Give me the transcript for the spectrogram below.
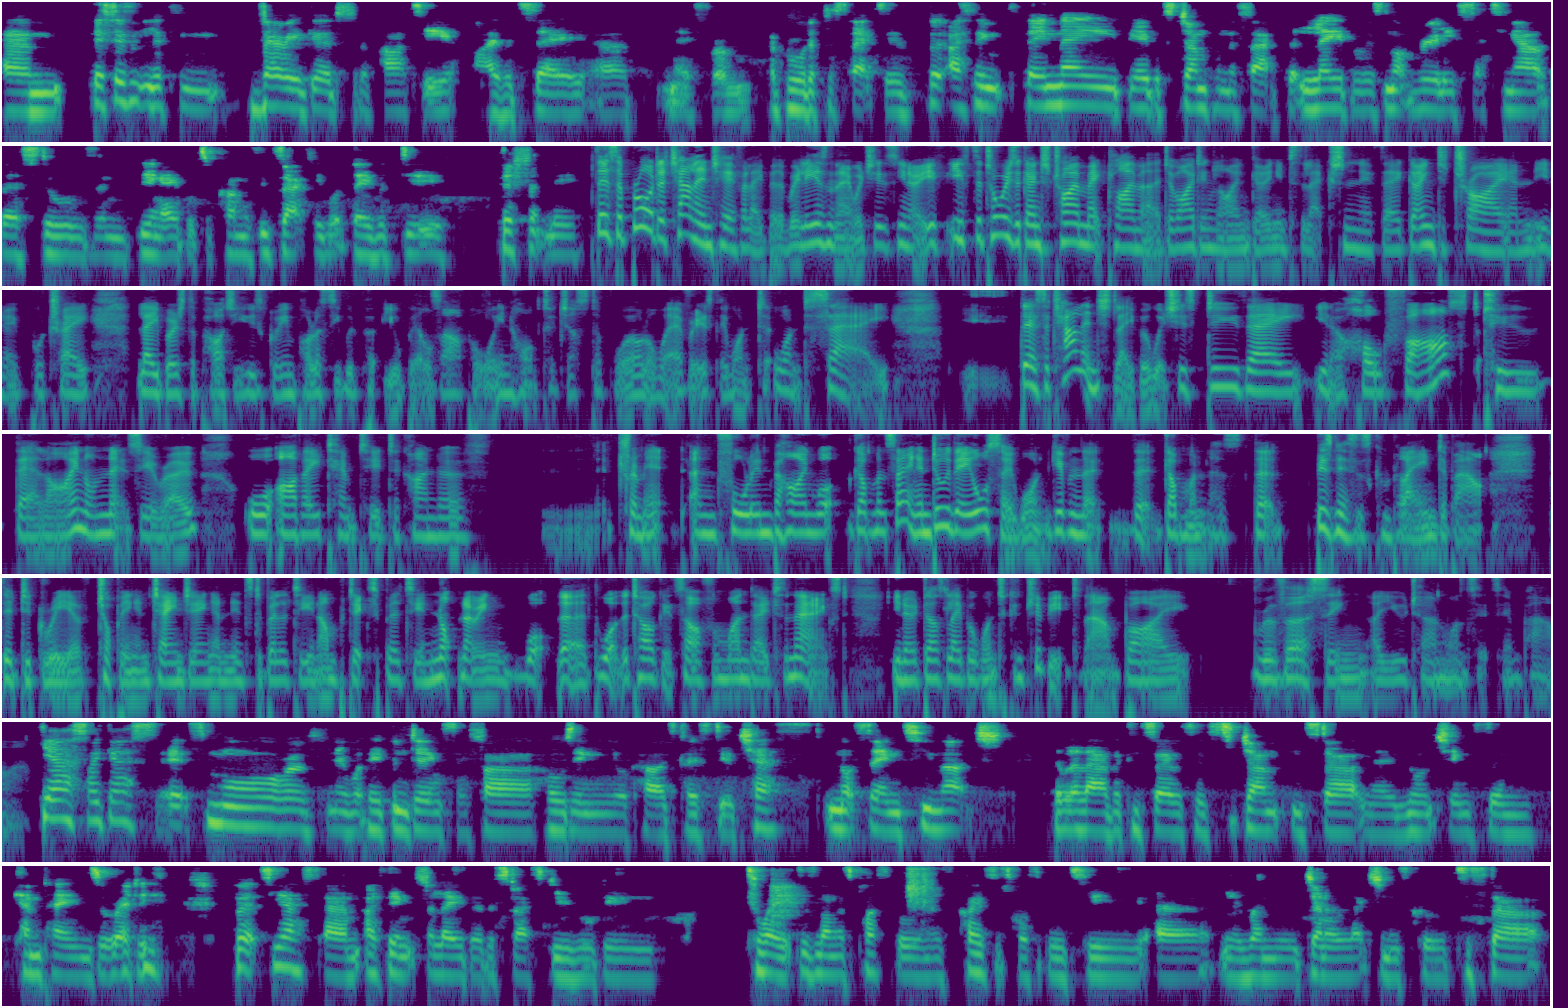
Um, this isn't looking very good for the party, I would say, uh, you know, from a broader perspective. But I think they may be able to jump on the fact that Labour is not really setting out their stalls and being able to promise exactly what they would do differently. There's a broader challenge here for Labour, really, isn't there? Which is, you know, if, if the Tories are going to try and make climate a dividing line going into the election, if they're going to try and, you know, portray Labour as the party whose green policy would put your bills up or in hot to just a boil or whatever it is they want to want to say, there's a challenge to Labour, which is do they, you know, hold fast to their line on net zero, or are they tempted to kind of trim it and fall in behind what government's saying? And do they also want, given that that government has that business has complained about the degree of chopping and changing and instability and unpredictability and not knowing what the what the targets are from one day to the next. You know, does Labour want to contribute to that by reversing a U-turn once it's in power? Yes, I guess it's more of you know what they've been doing so far, holding your cards close to your chest, not saying too much that will allow the Conservatives to jump and start, you know, launching some campaigns already. But yes, um, I think for Labour, the strategy will be to wait as long as possible and as close as possible to, uh, you know, when the general election is called to start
